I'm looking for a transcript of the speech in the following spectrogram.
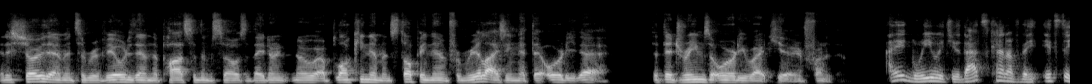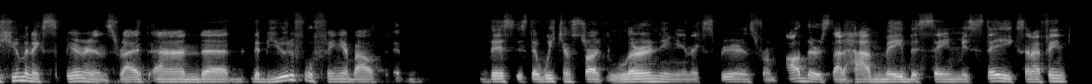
And to show them and to reveal to them the parts of themselves that they don't know are blocking them and stopping them from realizing that they're already there, that their dreams are already right here in front of them. I agree with you. That's kind of the it's the human experience, right? And uh, the beautiful thing about this is that we can start learning and experience from others that have made the same mistakes. And I think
